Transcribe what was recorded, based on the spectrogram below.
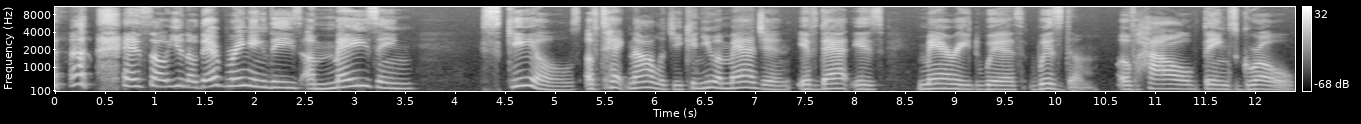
and so, you know, they're bringing these amazing skills of technology. Can you imagine if that is married with wisdom of how things grow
